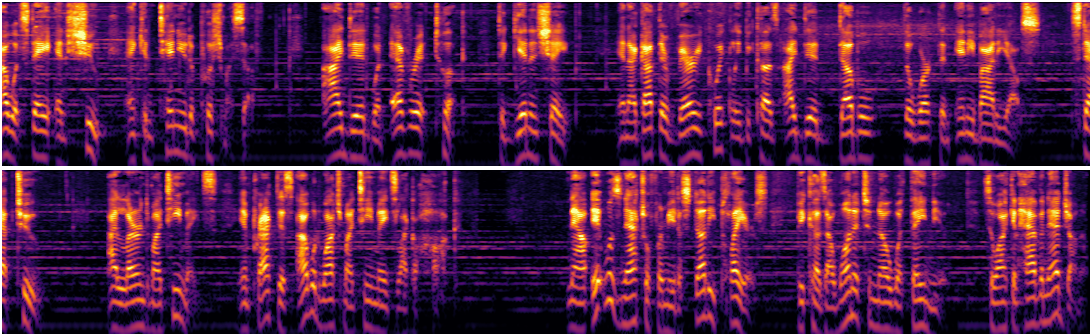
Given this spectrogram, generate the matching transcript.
I would stay and shoot and continue to push myself. I did whatever it took to get in shape, and I got there very quickly because I did double the work than anybody else. Step two, I learned my teammates. In practice, I would watch my teammates like a hawk. Now, it was natural for me to study players because I wanted to know what they knew so I can have an edge on them.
